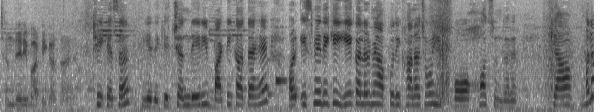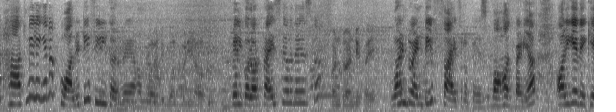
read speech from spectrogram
चंदेरी बाटी का आता है। ठीक है सर ये देखिए चंदेरी बाटिक आता है। और इसमें देखिए ये कलर मैं आपको दिखाना चाहूँ ये बहुत सुंदर है। क्या मतलब हाथ में लेंगे ना क्वालिटी फील कर रहे हैं हम लोग। बहुत बढ़िया बिल्कुल और प्राइस क्या बताए इसका? 125 वन ट्वेंटी फाइव रुपीज़ बहुत बढ़िया। और ये देखिए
